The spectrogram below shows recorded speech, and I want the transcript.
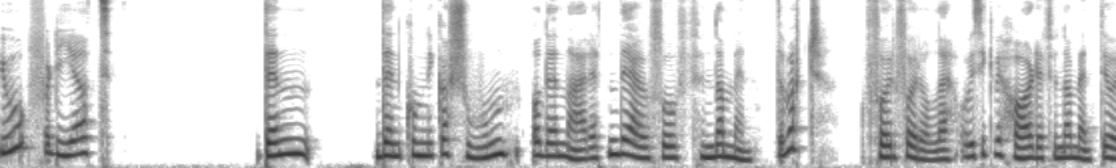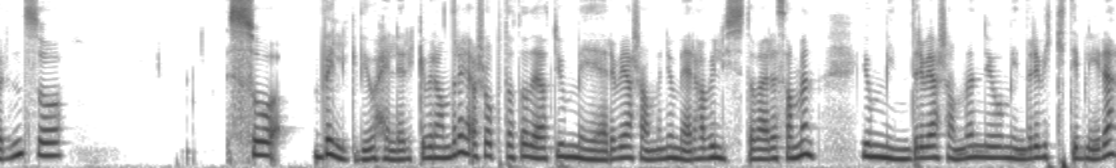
Jo, fordi at den, den kommunikasjonen og den nærheten, det er jo for fundamentet vårt for forholdet. Og hvis ikke vi har det fundamentet i orden, så, så velger vi jo heller ikke hverandre. Jeg er så opptatt av det at jo mer vi er sammen, jo mer har vi lyst til å være sammen. Jo mindre vi er sammen, jo mindre viktig blir det.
